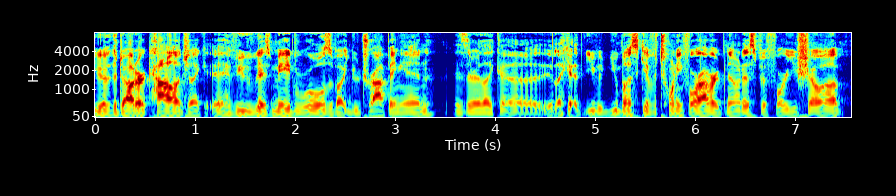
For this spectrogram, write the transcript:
you have the daughter at college. Like, have you guys made rules about you dropping in? Is there like a like a, you you must give a twenty four hour notice before you show up?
